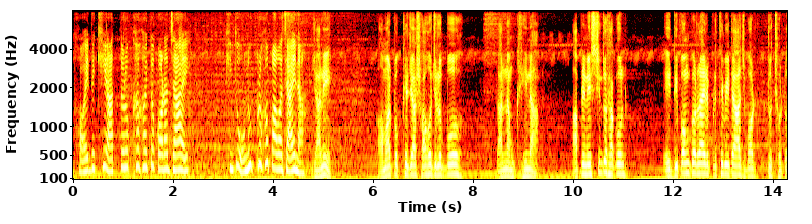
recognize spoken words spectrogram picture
ভয় দেখি আত্মরক্ষা হয়তো করা যায়। কিন্তু অনুগ্রহ পাওয়া যায় না। জানি আমার পক্ষে যা সহজলভ্য তার নাম ঘৃণা। আপনি নিশ্চিন্ত থাকুন এই দীপঙ্কর রায়ের পৃথিবীটা আজ বড্ড ছোট।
